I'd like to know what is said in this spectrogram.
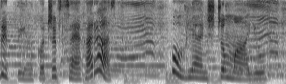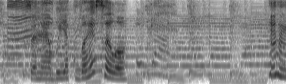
Дитинко, чи все гаразд? Поглянь, що маю. Це неабияк весело.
